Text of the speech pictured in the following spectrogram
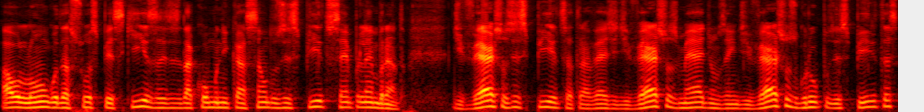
ao longo das suas pesquisas e da comunicação dos espíritos, sempre lembrando. Diversos espíritos, através de diversos médiums, em diversos grupos espíritas,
